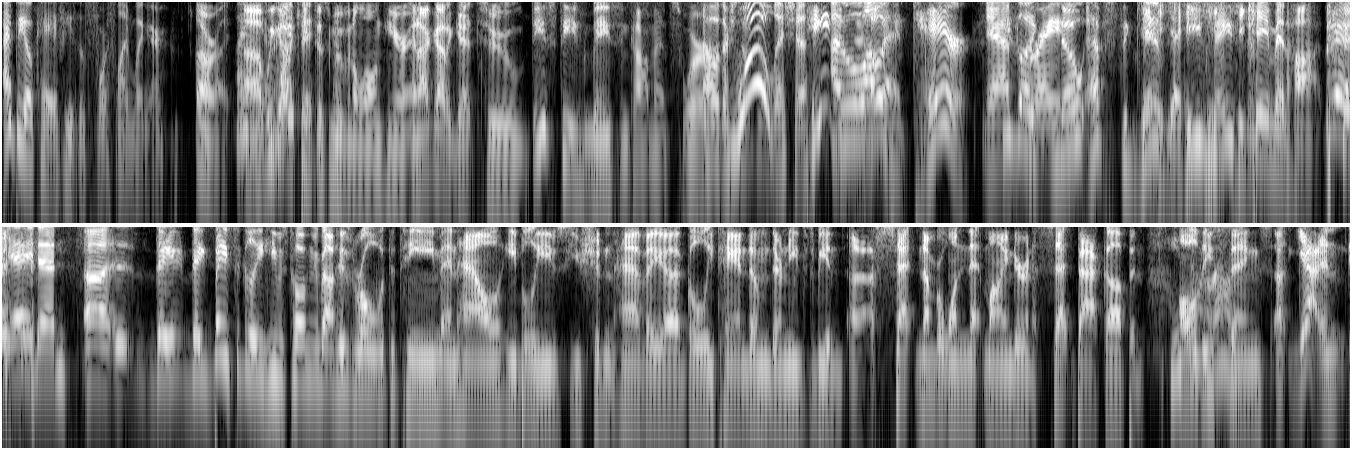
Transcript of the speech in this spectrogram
I'd be okay if he's a fourth line winger. All right, uh, we got to might keep be. this moving along here, and I got to get to these Steve Mason comments. Where Oh, they're so Woo! delicious. he I just love doesn't it. care. Yeah, he's like great. no f's to give. yeah, he, Steve he- Mason. he came in hot. yeah, he did. uh, they they basically he was talking about his role with the team and how he believes you shouldn't have a uh, goalie tandem. There needs to be a, a set number one netminder and a set backup and all these wrong. things. Uh, yeah, and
